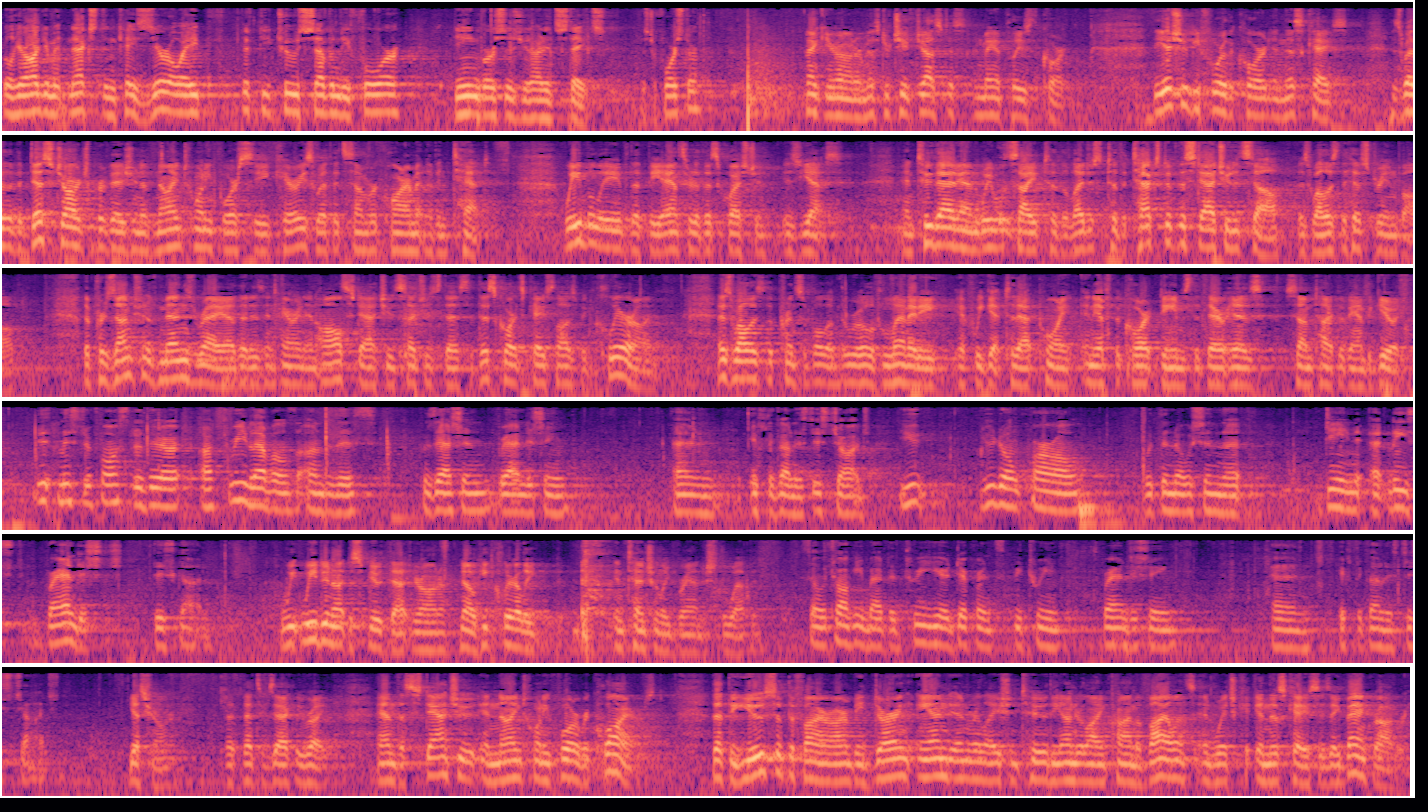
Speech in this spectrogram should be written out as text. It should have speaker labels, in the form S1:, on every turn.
S1: We'll hear argument next in case 085274, Dean versus United States. Mr. Forster.
S2: Thank you, Your Honor. Mr. Chief Justice, and may it please the Court. The issue before the Court in this case is whether the discharge provision of 924C carries with it some requirement of intent. We believe that the answer to this question is yes. And to that end, we will cite to the, legis- to the text of the statute itself, as well as the history involved, the presumption of mens rea that is inherent in all statutes such as this, that this Court's case law has been clear on, as well as the principle of the rule of lenity if we get to that point, and if the Court deems that there is some type of ambiguity.
S3: Mr. Foster, there are three levels under this possession, brandishing, and if the gun is discharged. You, you don't quarrel with the notion that Dean at least brandished this gun.
S2: We, we do not dispute that, Your Honor. No, he clearly intentionally brandished the weapon.
S3: So we're talking about the three-year difference between brandishing and if the gun is discharged.
S2: Yes, Your Honor. That, that's exactly right. And the statute in 924 requires that the use of the firearm be during and in relation to the underlying crime of violence, in which, in this case, is a bank robbery.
